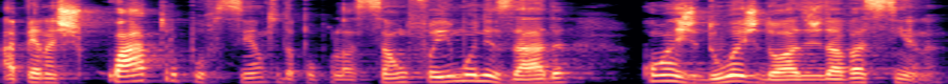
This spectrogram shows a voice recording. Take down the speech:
apenas 4% da população foi imunizada com as duas doses da vacina.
